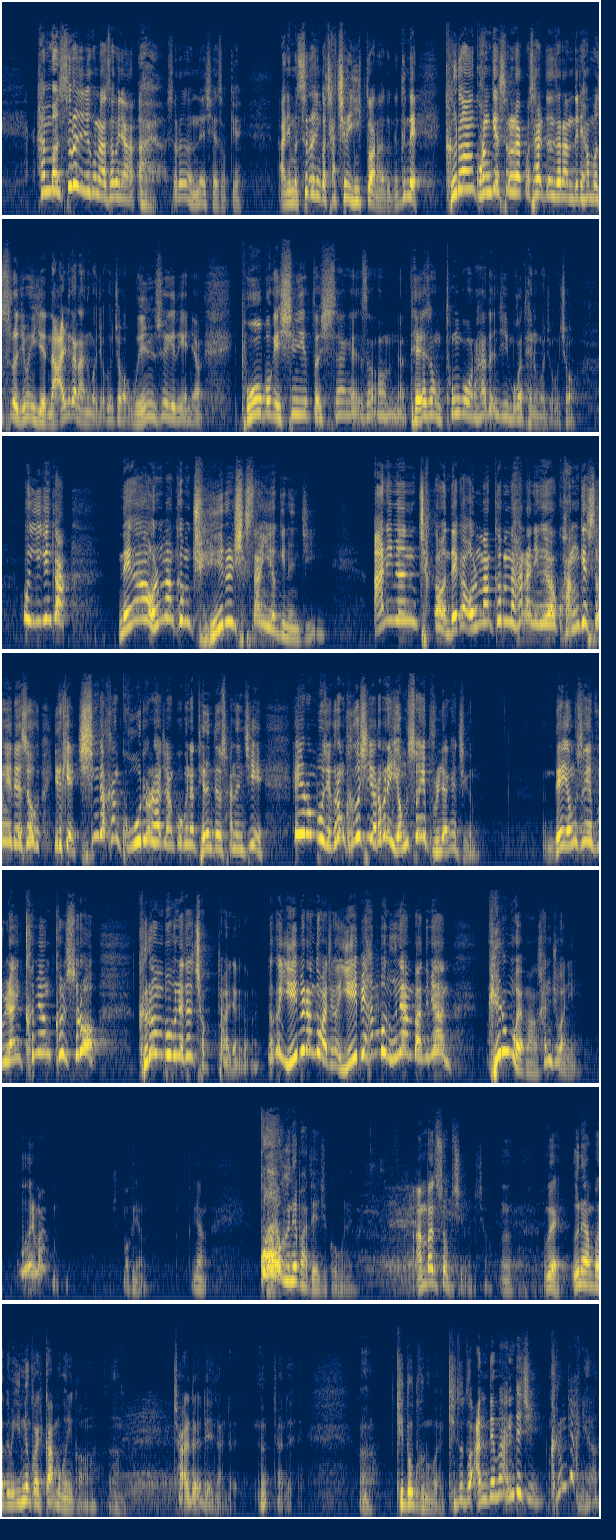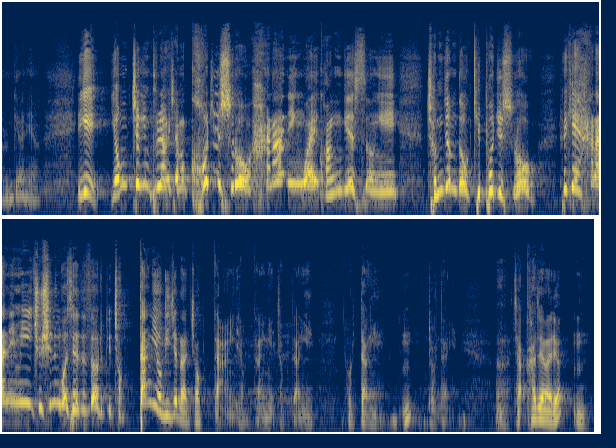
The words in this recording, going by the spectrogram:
한번 쓰러지고 나서 그냥 아휴 쓰러졌네 재수없게 아니면 쓰러진 것 자체를 인식도 안 하거든. 근데 그런 관계성을 갖고 살던 사람들이 한번 쓰러지면 이제 난리가 나는 거죠. 그죠? 왼수에게 되겠냐. 보복의 심리부터 시작해서 대성 통곡을 하든지 뭐가 되는 거죠. 그죠? 어, 이게 그러니까 내가 얼만큼 죄를 식상히 여기는지 아니면 잠깐만 내가 얼만큼 하나님과 관계성에 대해서 이렇게 심각한 고려를 하지 않고 그냥 되는 대로 사는지 여러분 보세요. 그럼 그것이 여러분의 영성의 분량이야 지금. 내 영성의 분량이 크면 클수록 그런 부분에 대해서 적당하지 않을까. 그러니까 예배랑도 마찬가지. 예배 한 번 은혜 안 받으면 괴로운 거야 막 한 주간이. 은혜만 막 그냥 그냥 꼭 은혜 받아야지 꼭 은혜 받아. 안 받을 수 없지 그렇죠. 어. 왜 은혜 안 받으면 있는 거까지 까먹으니까. 어. 잘 돼야 돼, 잘 돼야 돼, 어? 잘 돼야 돼. 어. 기도도 그런 거예요. 기도도 안 되면 안 되지. 그런 게 아니야. 그런 게 아니야. 이게 영적인 불량자면 커질수록 하나님과의 관계성이 점점 더 깊어질수록 이렇게 하나님이 주시는 것에 대해서 이렇게 적당히 여기잖아. 적당히, 적당히, 적당히, 적당히, 음? 적당히. 어, 자 가자 말이요. 음.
